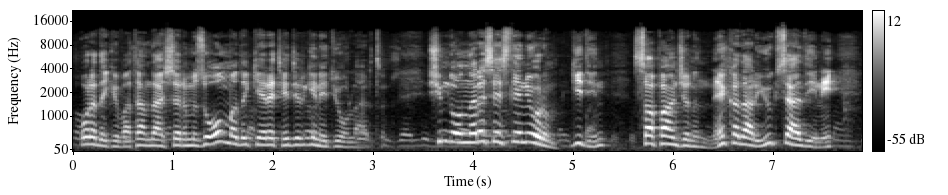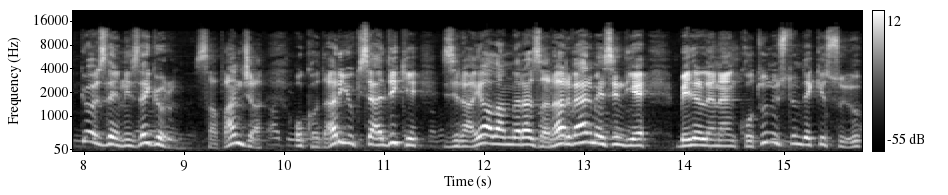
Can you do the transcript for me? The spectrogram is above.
oradaki vatandaşlarımızı olmadık yere tedirgin ediyorlardı. Şimdi onlara sesleniyorum, gidin Sapanca'nın ne kadar yükseldiğini gözlerinizle görün. Sapanca o kadar yükseldi ki zirai alanlara zarar vermesin diye belirlenen kotun üstündeki suyu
